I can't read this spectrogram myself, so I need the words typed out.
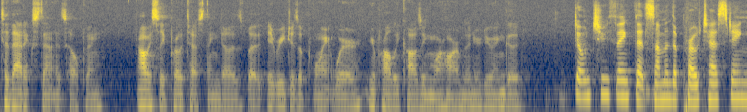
to that extent it's helping. Obviously, protesting does, but it reaches a point where you're probably causing more harm than you're doing good. Don't you think that some of the protesting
